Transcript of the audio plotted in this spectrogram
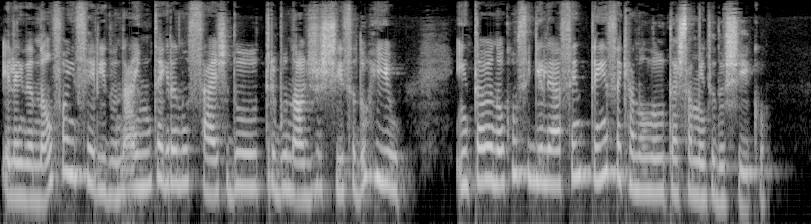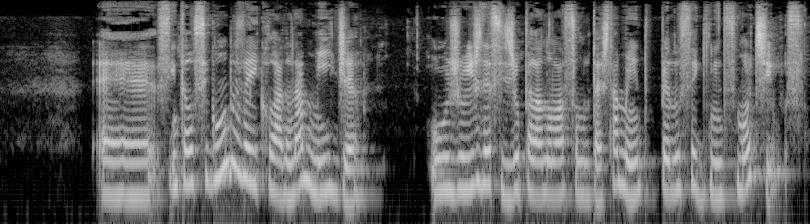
ele ainda não foi inserido na íntegra no site do Tribunal de Justiça do Rio. Então eu não consegui ler a sentença que anulou o testamento do Chico. É, então, segundo veiculado na mídia, o juiz decidiu pela anulação do testamento pelos seguintes motivos.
